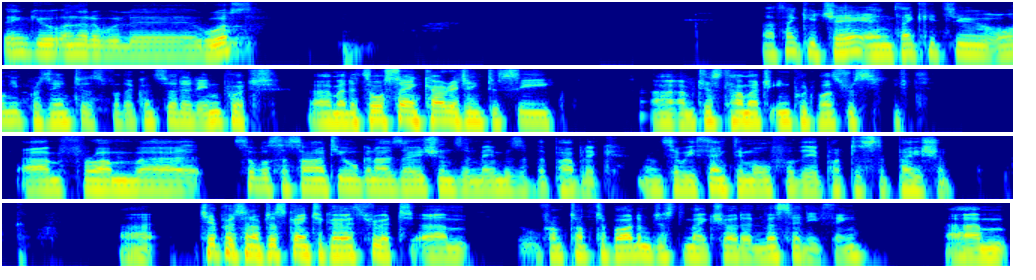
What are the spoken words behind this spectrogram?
Thank you, Honorable uh, Roos. Uh, thank you, Chair, and thank you to all the presenters for the considered input. Um, and it's also encouraging to see um, just how much input was received um, from uh, civil society organizations and members of the public. And so we thank them all for their participation. Uh, Chairperson, I'm just going to go through it um, from top to bottom just to make sure I don't miss anything. Um,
